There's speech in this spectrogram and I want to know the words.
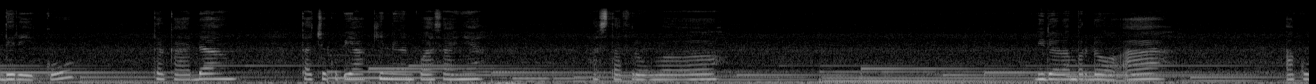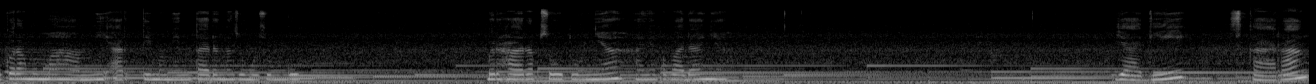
diriku terkadang tak cukup yakin dengan kuasanya. Astagfirullah. Di dalam berdoa, aku kurang memahami arti meminta dengan sungguh-sungguh. Berharap seutuhnya hanya kepadanya. Jadi, sekarang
